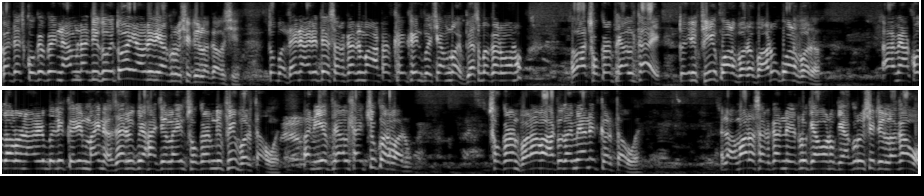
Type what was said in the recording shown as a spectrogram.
કદાચ કોકે કઈ નામ ના દીધું હોય તો આવી રીતે એગ્રોસિટી લગાવશે. તો બધાને આ રીતે સરકારમાં આટક ખાઈ ખાઈને પછી આમનો અભ્યાસ બગાડવાનો. હવે આ છોકરા ફેલ થાય તો એની ફી કોણ ભરે? ભાડું કોણ ભરે? અમે આખો દાડો નારાયણ બલી કરીને માઈને હજાર રૂપિયા હાજર લાવીને છોકરાની ફી ભરતા હોય. અને એ ફેલ થાય શું કરવાનું? છોકરાને ભણાવવા હાટું તો અમે આને જ કરતા હોય. એટલે અમારા સરકારને એટલું કહેવાનું કે એગ્રોસિટી લગાવો,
